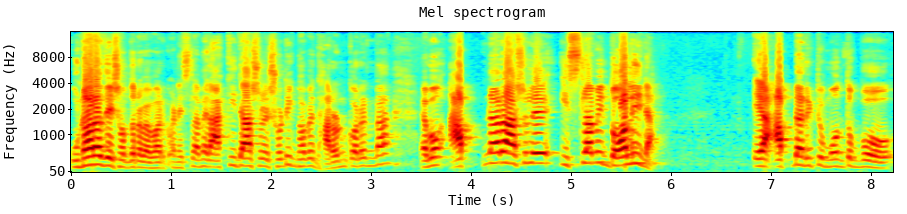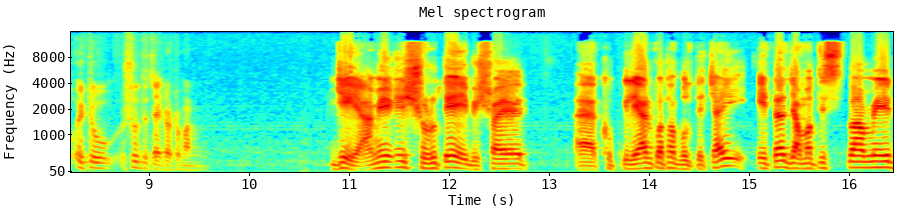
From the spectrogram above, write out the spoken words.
উনারা যে শব্দটা ব্যবহার করেন, ইসলামের আকিদা আসলে সঠিকভাবে ধারণ করেন না এবং আপনারা আসলে ইসলামী দলই না। এ আপনার একটু মন্তব্য একটু শুনতে চাই, ডক্টর মান। জি, আমি শুরুতে এই বিষয়ে খুব ক্লিয়ার কথা বলতে চাই। এটা জামাত ইসলামের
